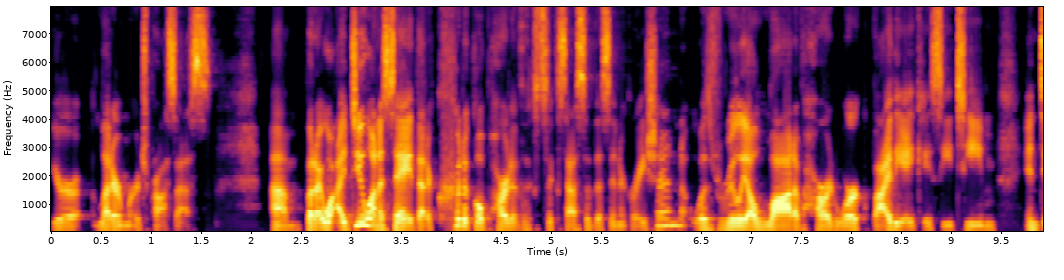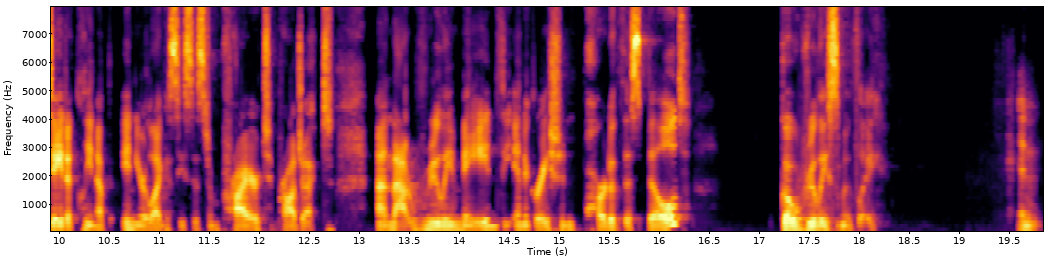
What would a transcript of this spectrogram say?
your letter merge process. Um, but I, I do want to say that a critical part of the success of this integration was really a lot of hard work by the AKC team in data cleanup in your legacy system prior to project. And that really made the integration part of this build go really smoothly. And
